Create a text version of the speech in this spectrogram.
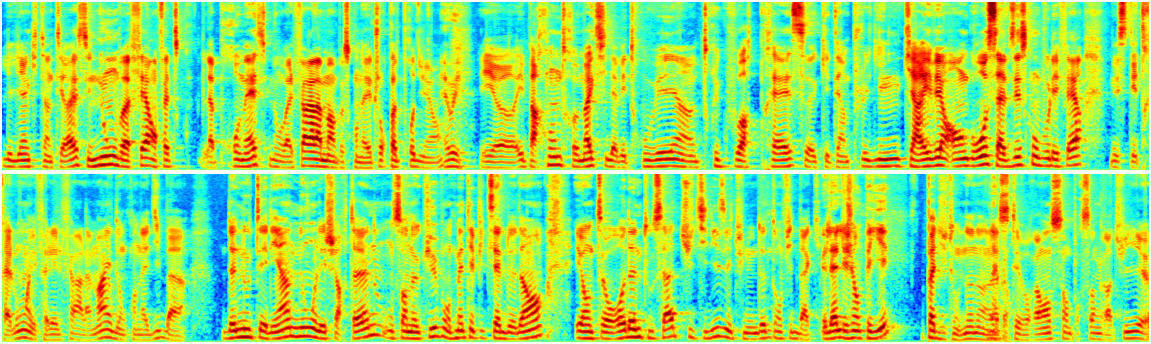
les liens qui t'intéressent. Et nous, on va faire en fait la promesse, mais on va le faire à la main parce qu'on n'avait toujours pas de produit. Hein. Eh euh, et, par contre, Max, il avait trouvé un truc WordPress euh, qui était un plugin qui arrivait. En gros, ça faisait ce qu'on voulait faire, mais c'était très long et il fallait le faire à la main. Et donc, on a dit, bah, donne-nous tes liens, nous on les shorten, on s'en occupe, on te met tes pixels dedans et on te redonne tout ça, tu utilises et tu nous donnes ton feedback. Et là, les gens payaient? Pas du tout, non, non, c'était vraiment 100% gratuit. Euh.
